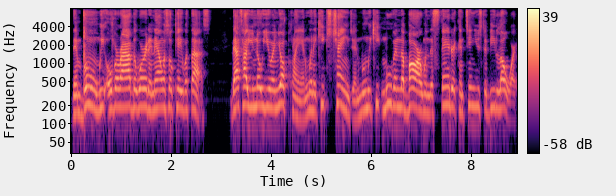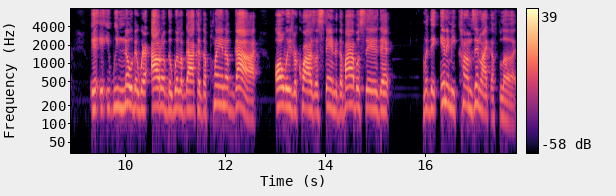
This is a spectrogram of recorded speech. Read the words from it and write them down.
then boom, we override the word and now it's okay with us. That's how you know you're in your plan when it keeps changing, when we keep moving the bar, when the standard continues to be lowered. It, it, we know that we're out of the will of God because the plan of God always requires a standard. The Bible says that when the enemy comes in like a flood,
